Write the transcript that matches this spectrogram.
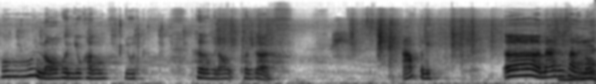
โอ้ยน้องเพิ่นอยู่ข้างอยู่ เทิงพี่น้องเพิ่นก็เอ้าวตัวนี้ เออ นั่งจังสารโลก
